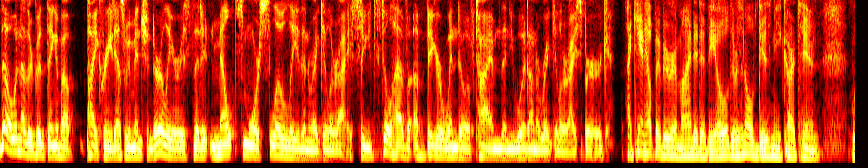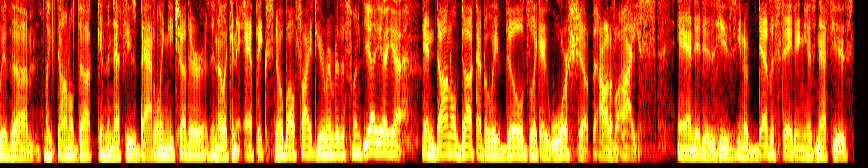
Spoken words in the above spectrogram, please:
Though another good thing about pykrete, as we mentioned earlier, is that it melts more slowly than regular ice. So you'd still have a bigger window of time than you would on a regular iceberg. I can't help but be reminded of the old. There was an old Disney cartoon with um, like Donald Duck and the nephews battling each other in a, like an epic snowball fight. Do you remember this one? Yeah, yeah, yeah. And Donald Duck, I believe, builds like a warship out of ice, and it is he's you know devastating his nephews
